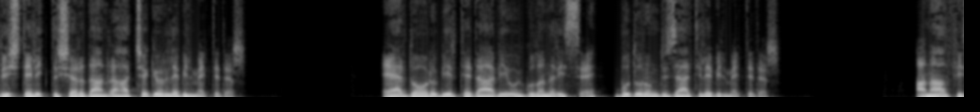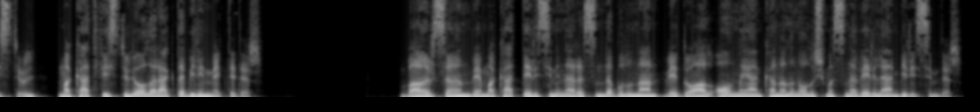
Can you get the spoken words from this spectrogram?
Dış delik dışarıdan rahatça görülebilmektedir. Eğer doğru bir tedavi uygulanır ise bu durum düzeltilebilmektedir. Anal fistül, makat fistülü olarak da bilinmektedir. Bağırsağın ve makat derisinin arasında bulunan ve doğal olmayan kanalın oluşmasına verilen bir isimdir.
